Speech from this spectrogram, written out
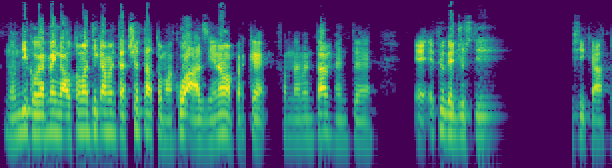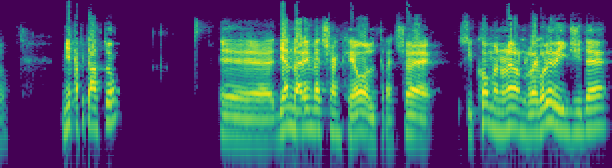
non dico che venga automaticamente accettato, ma quasi, no? perché fondamentalmente è, è più che giustificato. Mi è capitato eh, di andare invece anche oltre, cioè siccome non erano regole rigide,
